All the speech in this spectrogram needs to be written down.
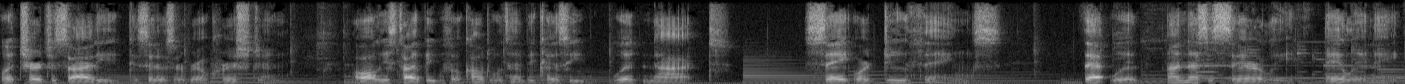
what church society considers a real Christian, all these type people feel comfortable with him because he would not say or do things that would unnecessarily alienate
